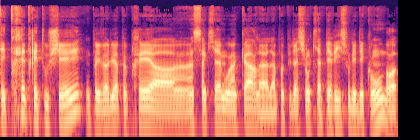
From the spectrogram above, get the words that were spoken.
est très très touché. On peut évaluer à peu près à un cinquième ou un quart la population qui a péri sous les décombres.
